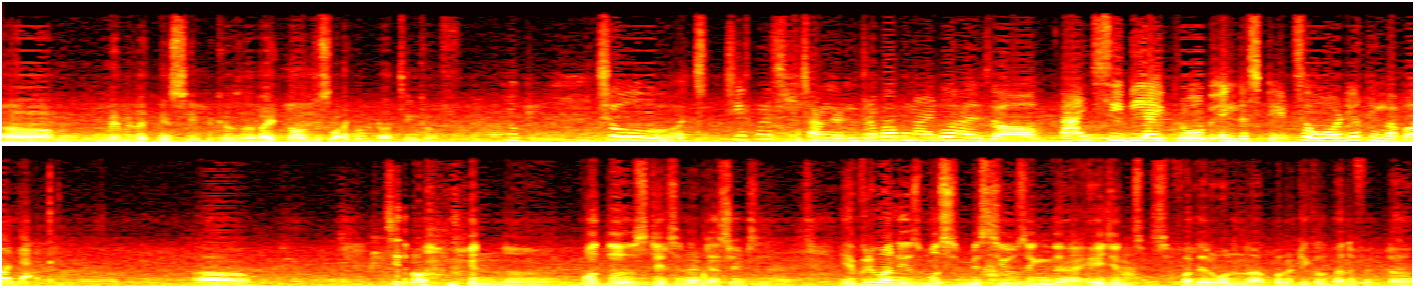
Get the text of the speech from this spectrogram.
Um, maybe let me see, because uh, right now this is what I could think of. Okay. So, uh, Ch- Chief Minister Chandrababu Naidu has uh, banned CBI probe in the state. So, what do you think about that? Uh, see, the problem in uh, both the states and anti-states is everyone is mis- misusing the agencies for their own uh, political benefit. Uh,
